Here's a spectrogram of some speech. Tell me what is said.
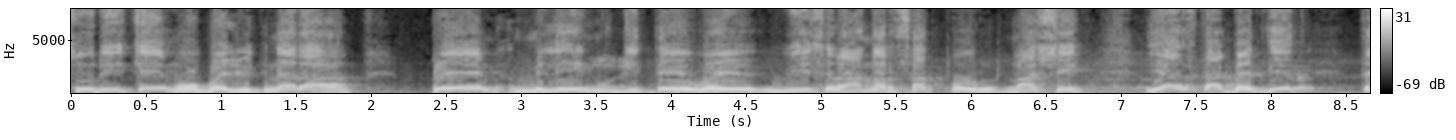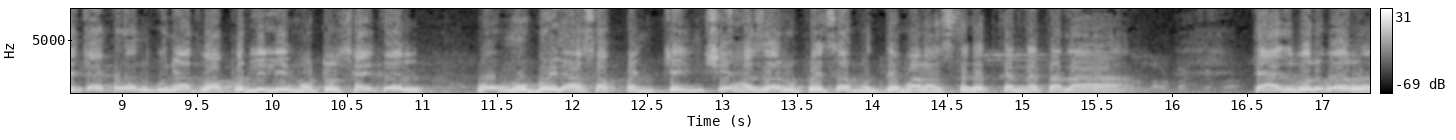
चोरीचे मोबाईल विकणारा प्रेम मिलिंद गीते वय वीस राहणार सातपूर नाशिक याच ताब्यात घेत त्याच्याकडून गुन्ह्यात वापरलेली मोटरसायकल व मोबाईल असा पंच्याऐंशी हजार रुपयाचा मुद्देमाल हस्तगत करण्यात आला. त्याचबरोबर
